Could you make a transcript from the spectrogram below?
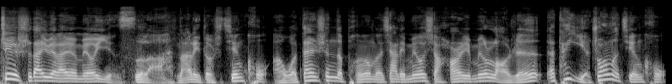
这个时代越来越没有隐私了啊，哪里都是监控啊！我单身的朋友呢，家里没有小孩也没有老人，呃，他也装了监控。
